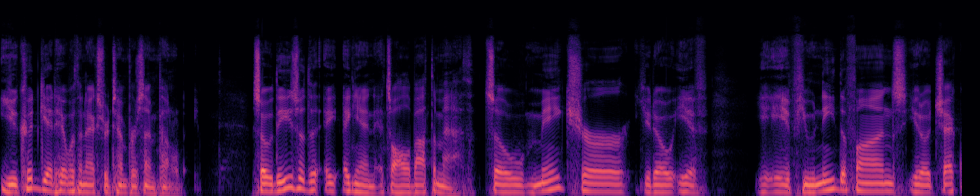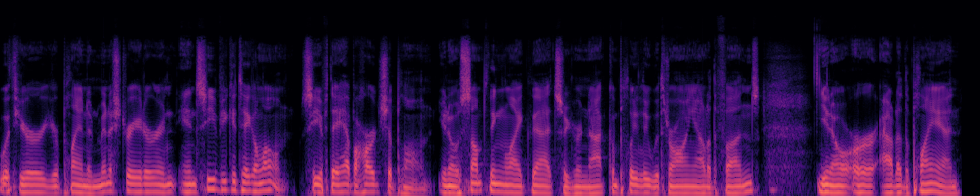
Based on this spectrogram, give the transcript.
you could get hit with an extra 10% penalty. So these are the again, it's all about the math. So make sure, you know, if if you need the funds, you know, check with your your plan administrator and, and see if you could take a loan. See if they have a hardship loan, you know, something like that so you're not completely withdrawing out of the funds, you know, or out of the plan.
